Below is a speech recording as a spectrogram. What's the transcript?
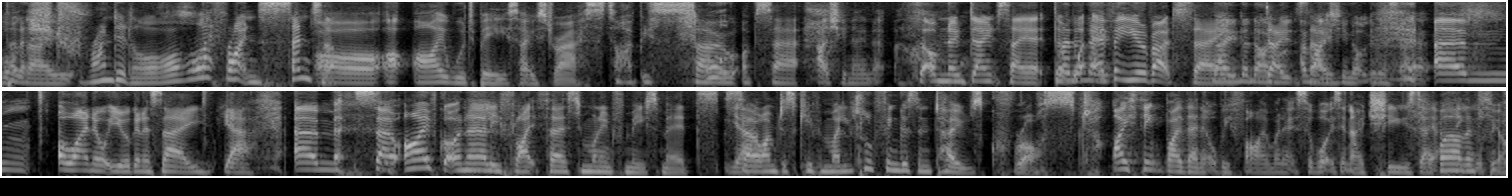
people what, are though. stranded left, right, and centre. Oh, I, I would be so stressed. I'd be so upset. Actually, no, no. So- oh no, don't say it. Don't, No, no, no. whatever you're about to say, No, no, no. I'm, don't I'm say. actually not going to say it. Um, oh, I know what you were going to say. Yeah. Um, so I've got an early flight Thursday morning from East Mids. Yeah. So I'm just keeping my little fingers and toes crossed. I think by then it'll be fine when it's. So what is it now? Tuesday. Well, I think if be all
